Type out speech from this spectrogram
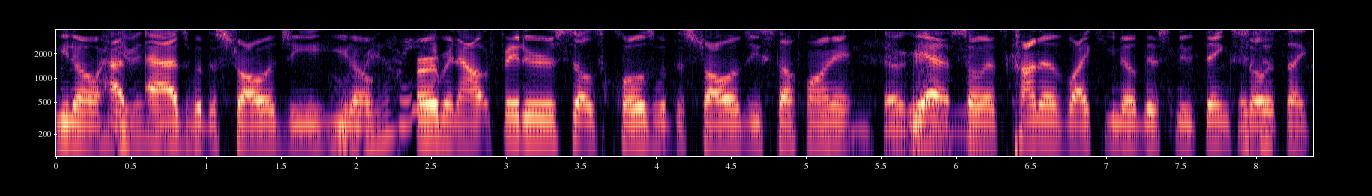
you know, has Even- ads with astrology. You Oh, know, really? Urban Outfitters sells clothes with astrology stuff on it. so Yeah, so it's kind of like you know this new thing. it's so it's like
